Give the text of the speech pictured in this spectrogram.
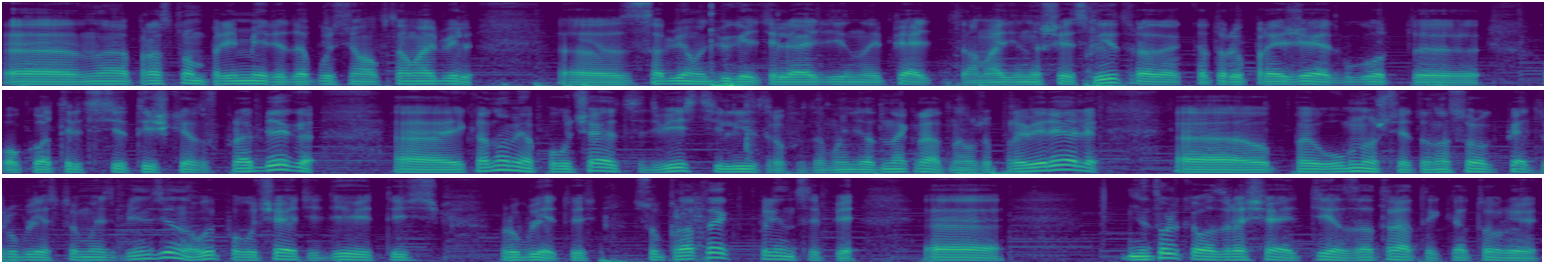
э, на простом примере, допустим, автомобиль э, с объемом двигателя 1,5, там, 1,6 литра, который проезжает в год э, около 30 тысяч километров пробега, э, экономия получается 200 литров. Это мы неоднократно уже проверяли. Э, умножьте это на 45 рублей стоимость бензина, вы получаете 9 тысяч рублей. То есть Супротек, в принципе, э, не только возвращает те затраты, которые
